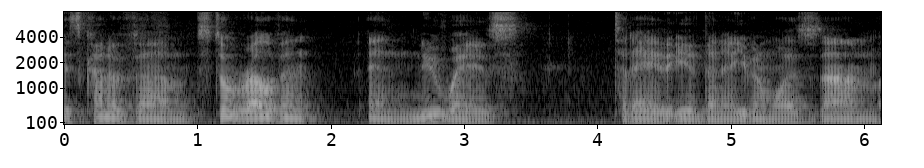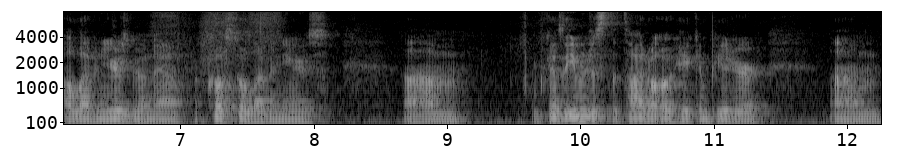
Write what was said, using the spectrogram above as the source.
it's kind of um, still relevant in new ways today than it even was um, 11 years ago now, close to 11 years. Um, because even just the title, OK Computer, um,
